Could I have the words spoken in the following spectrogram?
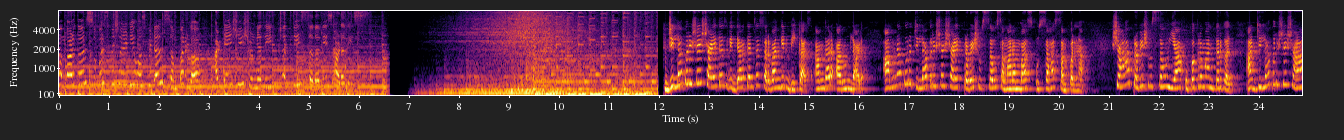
खंबाळकर सुपर स्पेशालिटी हॉस्पिटल संपर्क अठ्ठ्याऐंशी शून्य तीन छत्तीस सदतीस अडतीस. जिल्हा परिषद शाळेतच विद्यार्थ्यांचा सर्वांगीण विकास. आमदार अरुण लाड. आमनापूर जिल्हा परिषद शाळेत प्रवेश उत्सव समारंभास उत्साहात संपन्न. शाळा प्रवेश उत्सव या उपक्रमांतर्गत आज जिल्हा परिषद शाळा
